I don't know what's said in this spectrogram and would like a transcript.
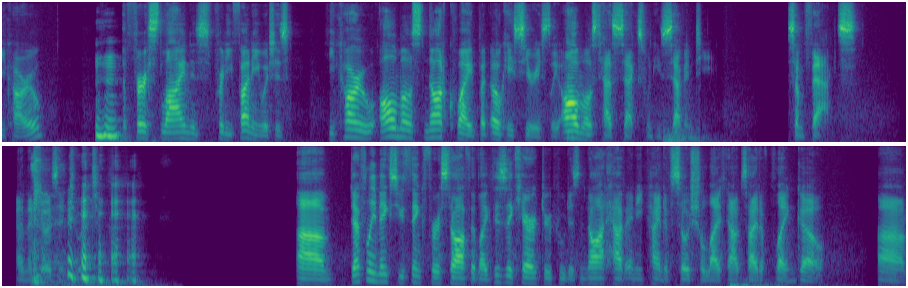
Hikaru. Mhm. The first line is pretty funny, which is Hikaru almost, not quite, but okay, seriously, almost has sex when he's 17. Some facts. And then goes into it. um, definitely makes you think, first off, that like this is a character who does not have any kind of social life outside of playing Go. Um,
